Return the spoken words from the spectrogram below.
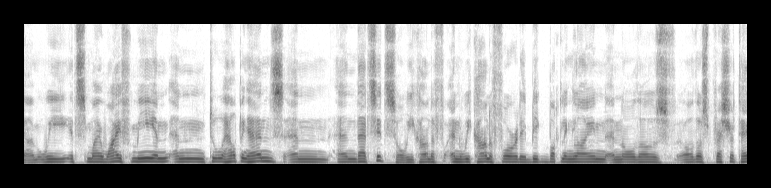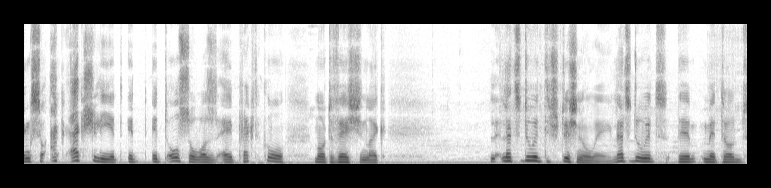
I'm, we it's my wife, me, and, and two helping hands, and and that's it. So we can't aff- and we can't afford a big bottling line and all those all those pressure tanks. So ac- actually, it, it it also was a practical motivation. Like let's do it the traditional way. Let's do it the method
